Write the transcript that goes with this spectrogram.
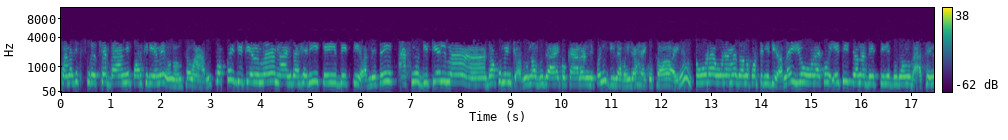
सामाजिक सुरक्षा बाँड्ने प्रक्रियामै हुनुहुन्छ उहाँहरू। सबै डिटेलमा माग्दाखेरि केही व्यक्तिहरूले चाहिँ आफ्नो डिटेलमा डकुमेन्टहरू नबुझाएको कारणले पनि ढिला भइरहेको छ होइन? वडा वडामा जनप्रतिनिधिहरूलाई यो वडाको यतिजना व्यक्तिले बुझाउनु भएको छैन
